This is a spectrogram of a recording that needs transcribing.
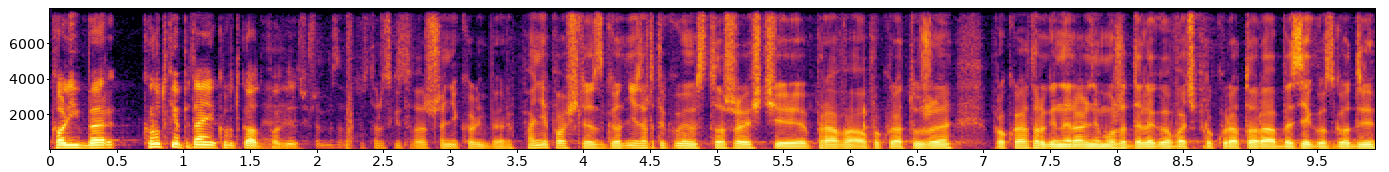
Koliber. Krótkie pytanie, krótka odpowiedź. Przemysław Kustorski, Stowarzyszenie Koliber. Panie pośle, zgodnie z artykułem 106 prawa o prokuraturze, prokurator generalny może delegować prokuratora bez jego zgody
